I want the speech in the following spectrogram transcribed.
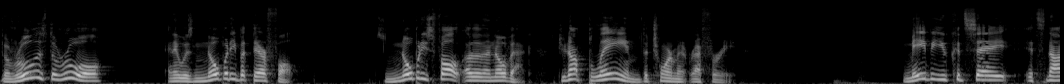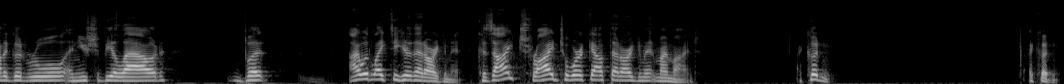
the rule is the rule, and it was nobody but their fault. It's nobody's fault other than Novak. Do not blame the tournament referee. Maybe you could say it's not a good rule and you should be allowed, but I would like to hear that argument because I tried to work out that argument in my mind. I couldn't. I couldn't.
